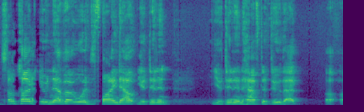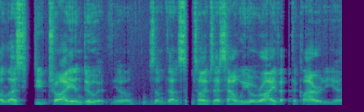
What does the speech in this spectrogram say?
Sometimes you never would find out you didn't you didn't have to do that uh, unless you try and do it. You know, sometimes sometimes that's how we arrive at the clarity. Yeah.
